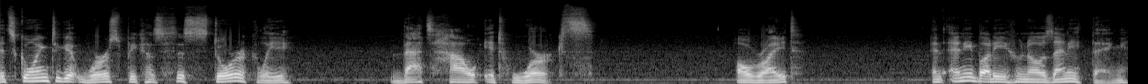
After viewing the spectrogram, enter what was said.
It's going to get worse because historically, that's how it works. All right? And anybody who knows anything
